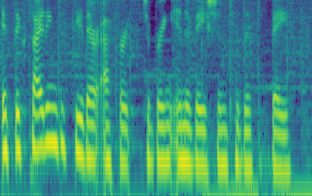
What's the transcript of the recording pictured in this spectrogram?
It's exciting to see their efforts to bring innovation to this space.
